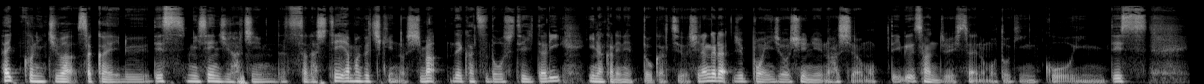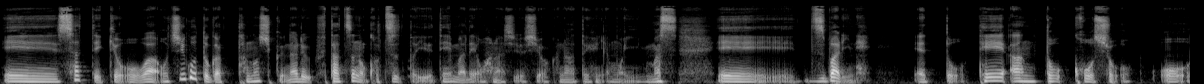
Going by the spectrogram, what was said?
はい、こんにちは、坂井ルです。2018年脱サラして山口県の島で活動していたり、田舎でネットを活用しながら10本以上収入の柱を持っている31歳の元銀行員です。えー、さて今日はお仕事が楽しくなる2つのコツというテーマでお話をしようかなというふうに思います。えー、ズバリね、えっと、提案と交渉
